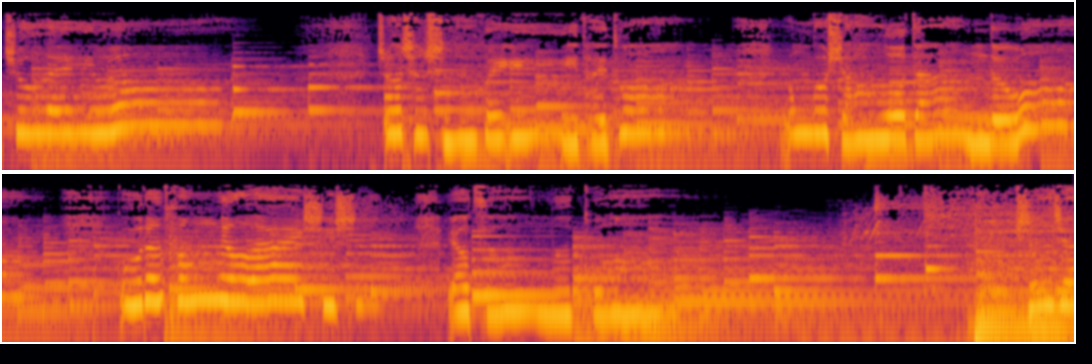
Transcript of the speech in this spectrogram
就泪流。这城市回忆太多，容不下落单的我。孤单风流来袭时，要怎么躲？时间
